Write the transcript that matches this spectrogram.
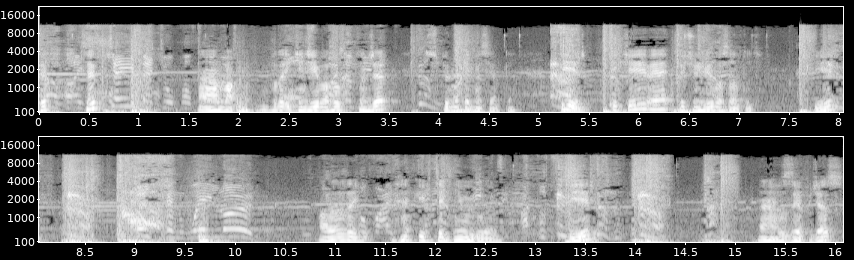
Tık tık. Ha bak burada ikinciyi basılı tutunca süpürme tekmesi yaptı. Bir, iki ve üçüncüyü basılı tut. Bir. Arada da ilk tekniği uyguluyorum. Bir. Ha, hızlı yapacağız.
